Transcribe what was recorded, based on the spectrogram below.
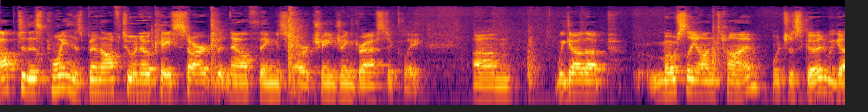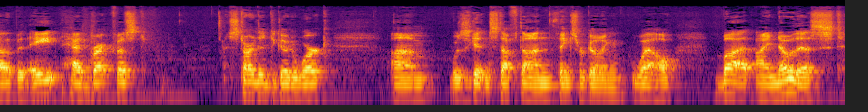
up to this point has been off to an okay start, but now things are changing drastically. Um, we got up mostly on time, which is good. We got up at 8, had breakfast, started to go to work, um, was getting stuff done, things were going well. But I noticed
